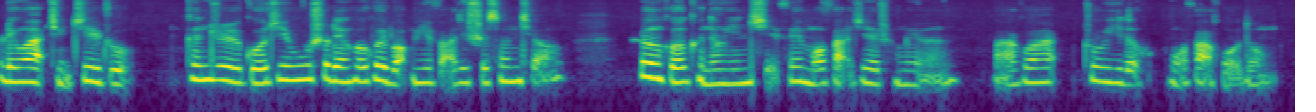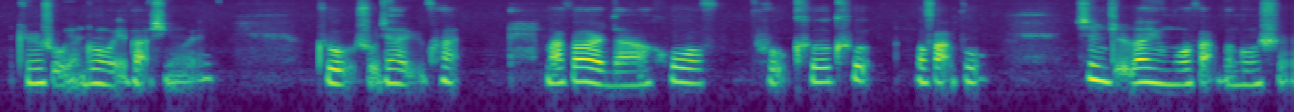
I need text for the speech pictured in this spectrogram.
另外，请记住，根据国际巫师联合会保密法第十三条，任何可能引起非魔法界成员麻瓜注意的魔法活动，均属严重违法行为。祝暑假愉快，马法尔达·霍。普科克魔法部禁止滥用魔法办公室。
